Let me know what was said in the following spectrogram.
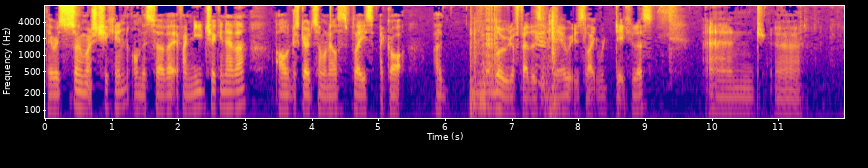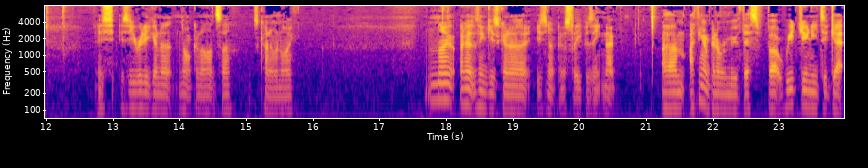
there is so much chicken on this server if I need chicken ever I'll just go to someone else's place I got a load of feathers in here which is like ridiculous and uh, is is he really gonna not gonna answer? It's kind of annoying. No, I don't think he's gonna. He's not gonna sleep, is he? No. Um, I think I'm gonna remove this, but we do need to get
